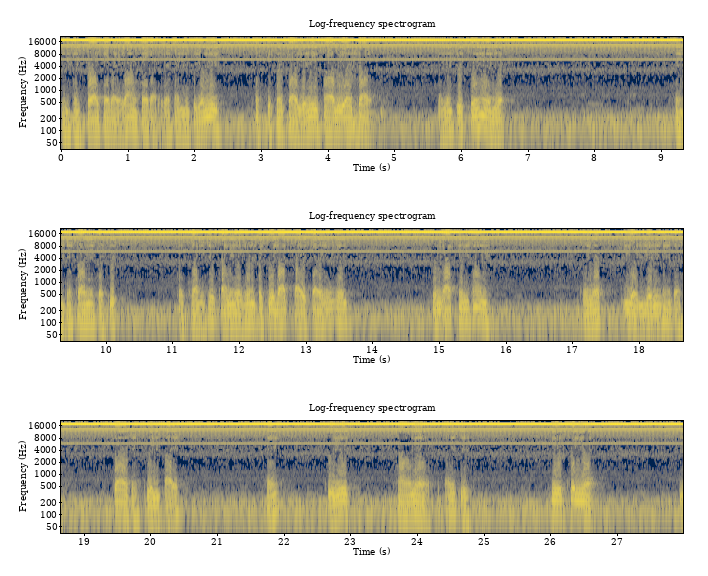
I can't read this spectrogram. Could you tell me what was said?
มันต้องปล่อยไปได้ว่างไปได้แล้วแต่มันจะยังมี สัตว์ในใจยังมีชาเรียใจแต่มันติดเพื่อให้หมดมันจะกลายมันก็ติดกับของที่กันเหมือนปฏิบัติใจใจของคนเป็นอัดเป็นท่านสงบเย็นเย็นตั้งแต่ใจก็เปลี่ยนไปของสีชาเนาะของสีมีคนเนาะมี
